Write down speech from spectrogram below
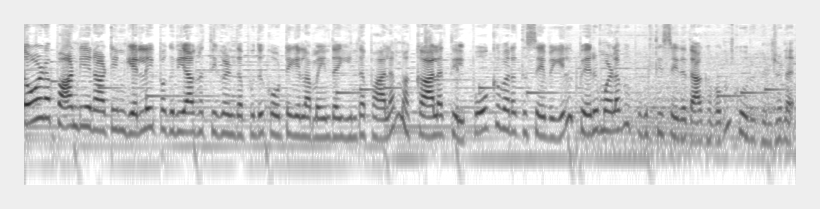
சோழ பாண்டிய நாட்டின் எல்லைப் பகுதியாக திகழ்ந்த புதுக்கோட்டையில் அமைந்த இந்த பாலம் அக்காலத்தில் போக்குவரத்து சேவையில் பெருமளவு பூர்த்தி செய்ததாகவும் கூறுகின்றனர்.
